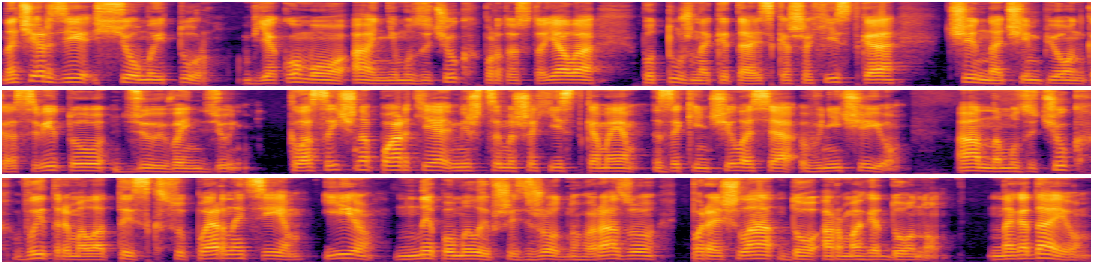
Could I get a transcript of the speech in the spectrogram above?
На черзі сьомий тур, в якому Анні Музичук протистояла потужна китайська шахістка, чинна чемпіонка світу Дзюй Веньцзюнь. Класична партія між цими шахістками закінчилася в нічию. Анна Музичук витримала тиск суперниці і, не помилившись жодного разу, перейшла до Армагеддону. Нагадаю,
